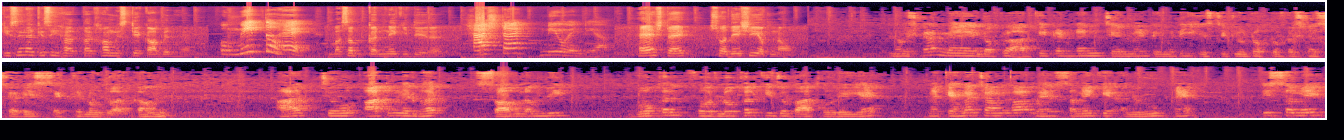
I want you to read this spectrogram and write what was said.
किसी न किसी हद तक हम इसके काबिल हैं। उम्मीद तो है। बस अब करने की देर है। हैशटैग न्यू इंडिया हैशटैग स्वदेशी अपनाओ। नमस्कार मैं doctor R K Tandon chairman trinity institute of professional studies sector नौ द्वारका हूँ। आज जो आत्मनिर्भर स्वावलंबी वोकल फॉर लोकल की जो बात हो रही है मैं कहना चाहूँगा वह समय के अनुरूप है। इस समय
